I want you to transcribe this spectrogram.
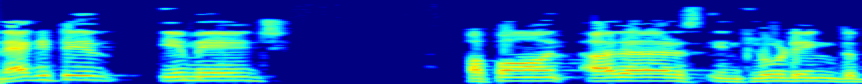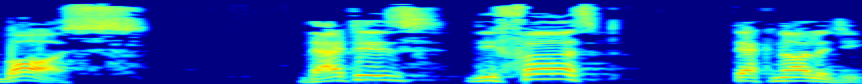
negative image upon others including the boss that is the first technology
